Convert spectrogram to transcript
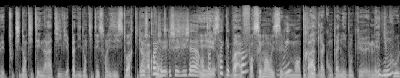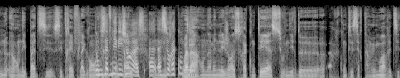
et toute identité est narrative, il n'y a pas d'identité sans les histoires qui la Je crois racontent. que j'ai- j'ai déjà Et, entendu ça quelque bah, part. Forcément, oui, c'est Oui. le mantra de la compagnie. Donc Donc, mais du Mhm. coup, n- en EHPAD, c'est très flagrant. Donc et vous amenez les gens à, s- à- à On- se raconter. Voilà, on amène les gens à se raconter, à se souvenir de, euh, à raconter certains mémoires, etc.,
